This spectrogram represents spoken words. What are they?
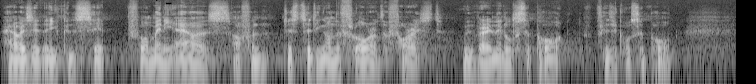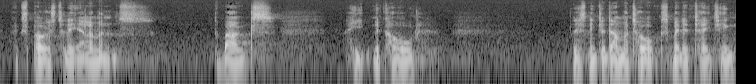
how is it that you can sit for many hours, often just sitting on the floor of the forest with very little support, physical support, exposed to the elements, the bugs, heat, the cold, listening to Dhamma talks, meditating,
